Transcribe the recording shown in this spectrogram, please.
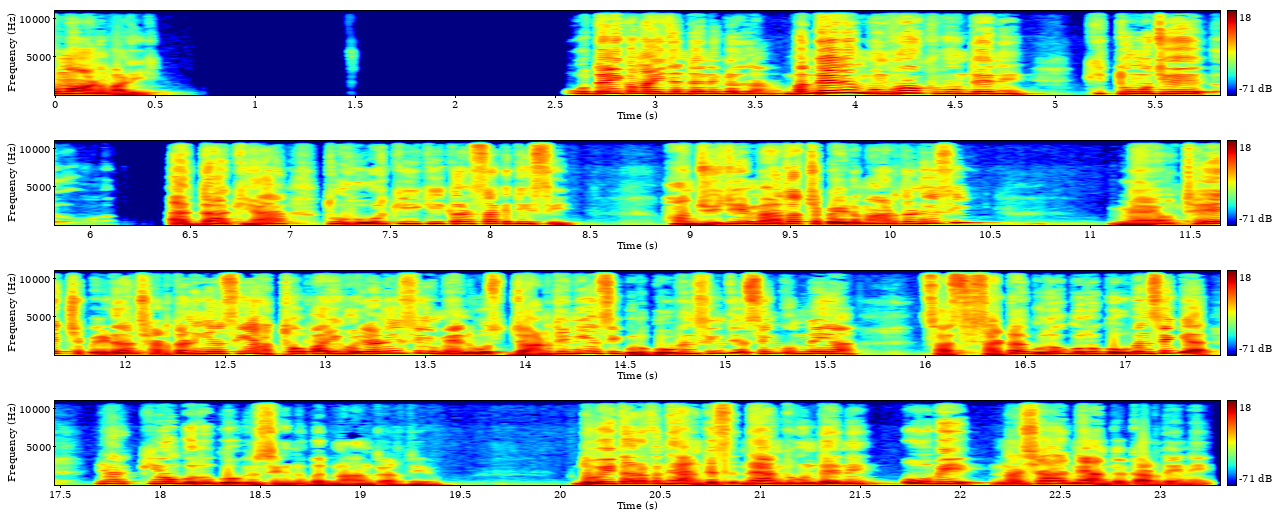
ਕਮਾਉਣ ਵਾਲੀ। ਉਦਾਂ ਹੀ ਕਮਾਈ ਜਾਂਦੇ ਨੇ ਗੱਲਾਂ। ਬੰਦੇ ਦੇ ਮੂੰਹੋਂ ਖਵਾਉਂਦੇ ਨੇ ਕਿ ਤੂੰ ਜੇ ਐਦਾਂ ਕਿਹਾ, ਤੂੰ ਹੋਰ ਕੀ ਕੀ ਕਰ ਸਕਦੀ ਸੀ? ਹਾਂਜੀ ਜੀ, ਮੈਂ ਤਾਂ ਚਪੇੜ ਮਾਰ ਦੇਣੀ ਸੀ। ਮੈਂ ਉੱਥੇ ਚਪੇੜਾਂ ਛੱਡ ਦੇਣੀਆਂ ਸੀ, ਹੱਥੋਂ ਪਾਈ ਹੋ ਜਾਣੀ ਸੀ। ਮੈਨੂੰ ਉਸ ਜਾਣਦੀ ਨਹੀਂ ਅਸੀਂ ਗੁਰੂ ਗੋਬਿੰਦ ਸਿੰਘ ਦੇ ਸਿੰਘ ਹੁੰਦੇ ਆ ਸਾ- ਸਾਡਾ ਗੁਰੂ ਗੁਰੂ ਗੋਬਿੰਦ ਸਿੰਘ ਹੈ। ਯਾਰ ਕਿਉਂ ਗੁਰੂ ਗੋਬਿੰਦ ਸਿੰਘ ਨੂੰ ਬਦਨਾਮ ਕਰਦੇ ਹੋ? ਦੂਜੀ ਤਰਫ ਨਿਹੰਗ ਨਿਹੰਗ ਹੁੰਦੇ ਨੇ, ਉਹ ਵੀ ਨਸ਼ਾ ਨਿਹੰਗ ਕਰਦੇ ਨੇ।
